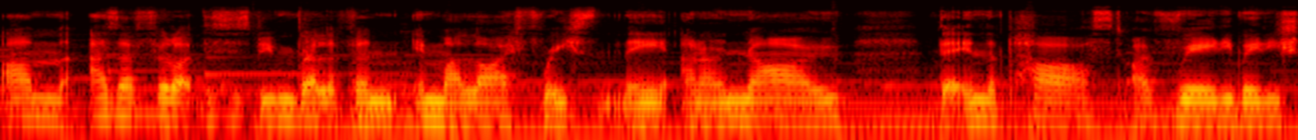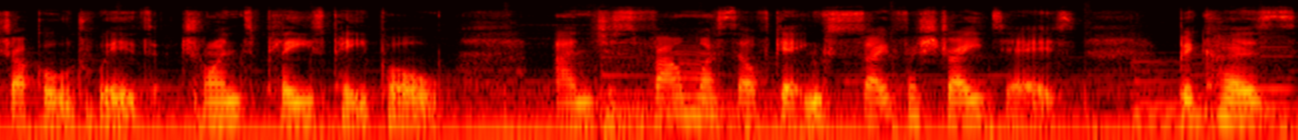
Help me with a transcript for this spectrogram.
Um, as I feel like this has been relevant in my life recently, and I know that in the past I've really, really struggled with trying to please people and just found myself getting so frustrated because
